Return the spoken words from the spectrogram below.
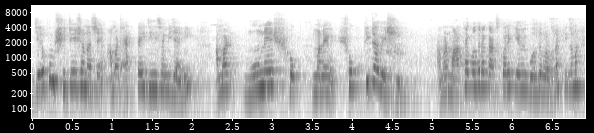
যেরকম সিচুয়েশান আছে আমার একটাই জিনিস আমি জানি, আমার মনের শক- মানে শক্তিটা বেশি। আমার মাথায় কতটা কাজ করে কি আমি বলতে পারব না, কিন্তু আমার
